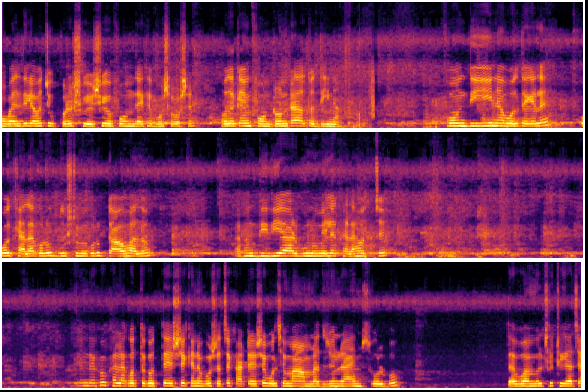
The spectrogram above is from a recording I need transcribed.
মোবাইল দিলে আবার চুপ করে শুয়ে শুয়ে ফোন দেখে বসে বসে। ওদেরকে আমি ফোন টোনটা অত দিই না। ফোন দিই না বলতে গেলে। ওই খেলা করুক, দুষ্টুমি করুক, তাও ভালো। এখন দিদি আর বুনু মিলে খেলা হচ্ছে। দেখো খেলা করতে করতে এসে এখানে বসেছে, খাটে এসে বলছে, মা, আমরা দুজন রাইমস বলব। তারপর আমি বলছি ঠিক আছে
